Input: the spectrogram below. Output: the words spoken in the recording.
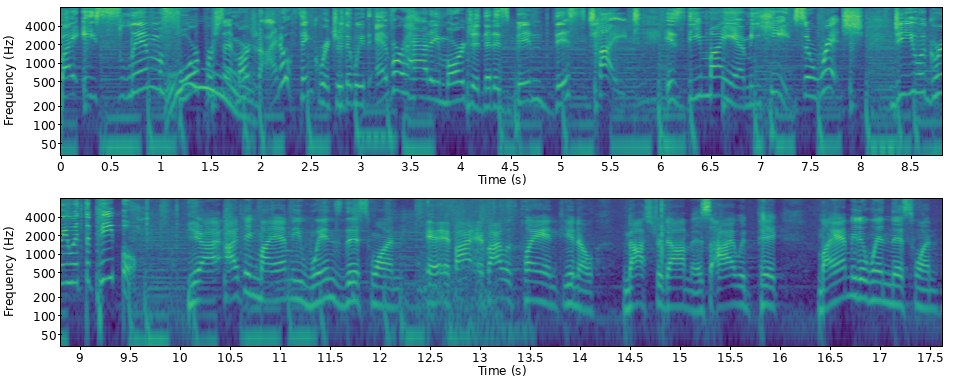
by a slim 4% Ooh. margin. I don't think, Richard, that we've ever had a margin that has been this tight is the Miami Heat. So, Rich, do you agree with the people? Yeah, I think Miami wins this one. If I if I was playing, you know, Nostradamus, I would pick Miami to win this one.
